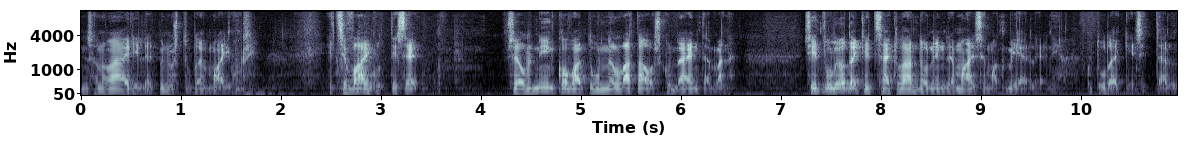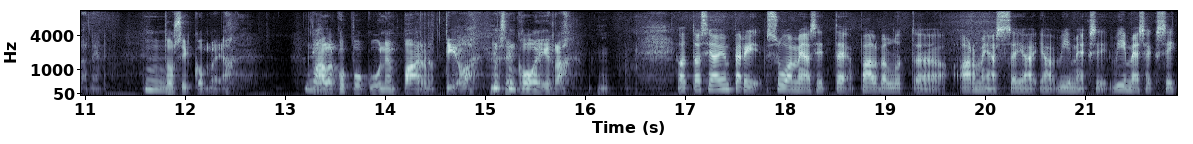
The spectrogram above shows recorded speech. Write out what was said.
niin sanoi äidille, että minusta tulee majuri. Että se vaikutti se, se oli niin kova tunnelataus, kun näin tämän. Siinä tuli jotenkin Jack Landonin ja maisemat mieleen, ja kun tuleekin sitten tällainen mm. tosi komea niin. valkopukuinen partio ja se koira. Olet tosiaan ympäri Suomea sitten palvellut armeijassa ja, ja viimeksi, viimeiseksi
